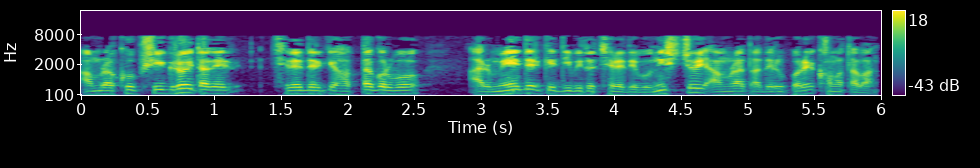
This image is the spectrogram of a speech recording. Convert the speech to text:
আমরা খুব শীঘ্রই তাদের ছেলেদেরকে হত্যা করব, আর মেয়েদেরকে জীবিত ছেড়ে দেব। নিশ্চয়ই আমরা তাদের উপরে ক্ষমতাবান।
